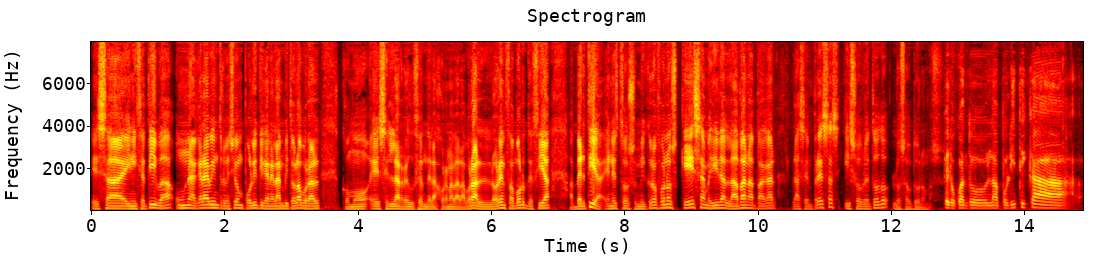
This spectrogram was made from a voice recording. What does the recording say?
esa iniciativa una grave intromisión política en el ámbito laboral como es la reducción de la jornada laboral. Lorenzo Amor decía, advertía en estos micrófonos que esa medida la van a pagar las empresas y sobre todo los autónomos. Pero cuando la política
